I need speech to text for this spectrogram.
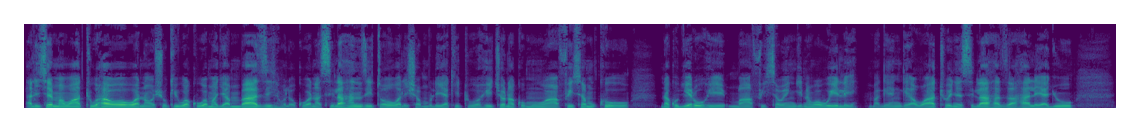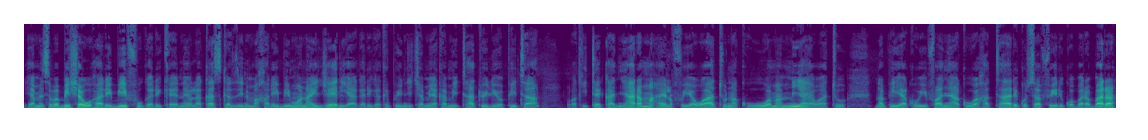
alisema watu hao wanaoshukiwa kuwa majambazi waliokuwa na silaha nzito walishambulia kituo hicho na kumuua afisa mkuu na kujeruhi maafisa wengine wawili. Magenge ya watu wenye silaha za hali ya juu yamesababisha uharibifu katika eneo la kaskazini magharibi mwa Nigeria katika kipindi cha miaka mitatu iliyopita, wakiteka nyara maelfu ya watu na kuua mamia ya watu na pia kuifanya kuwa hatari kusafiri kwa barabara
